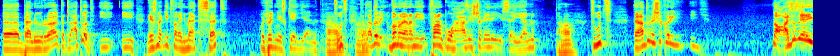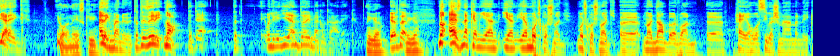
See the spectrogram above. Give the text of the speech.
ö, belülről. Tehát látod, I, I, nézd meg, itt van egy metszet, hogy hogy néz ki egy ilyen Aha, cucc. aha. Tehát látod, van olyan, ami frankóház, és csak egy része ilyen Aha. cucc. Látod, és akkor így, így... Na, ez azért így elég, Jól néz ki. elég menő. Tehát ezért így, na, tehát, e- tehát mondjuk egy ilyentől én megakálnék. Igen. Érted? Igen. Na ez nekem ilyen, ilyen, ilyen mocskos nagy, mocskos nagy, ö, nagy number van ö, hely, ahol szívesen elmennék.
